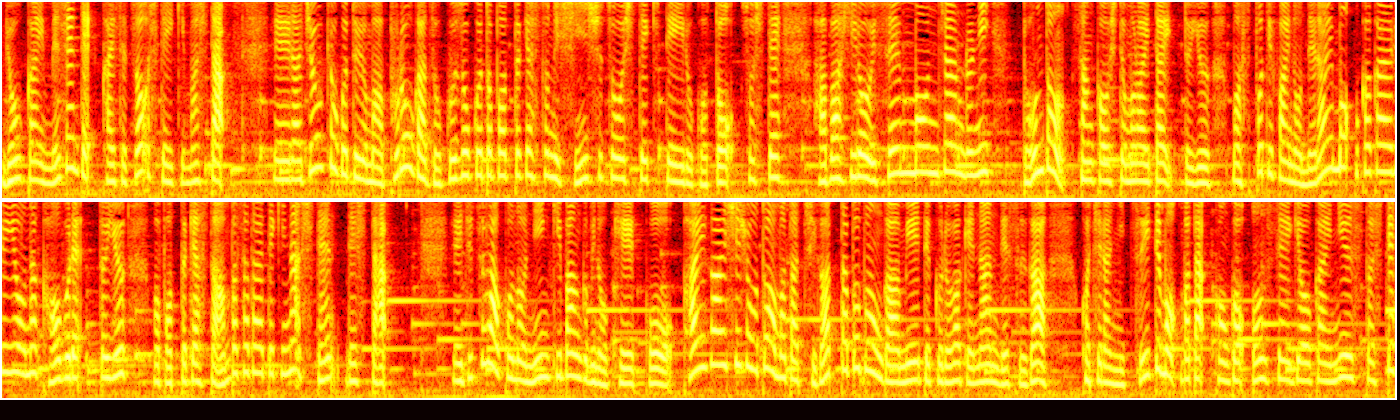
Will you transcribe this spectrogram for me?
業界目線で解説をしていきました、えー、ラジオ局というまあプロが続々とポッドキャストに進出をしてきていることそして幅広い専門ジャンルにどんどん参加をしてもらいたいという、まあ、Spotify の狙いも伺えるような顔ぶれという、まあ、ポッドキャストアンバサダー的な視点でした。え実はこの人気番組の傾向海外市場とはまた違った部分が見えてくるわけなんですがこちらについてもまた今後音声業界ニュースとして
